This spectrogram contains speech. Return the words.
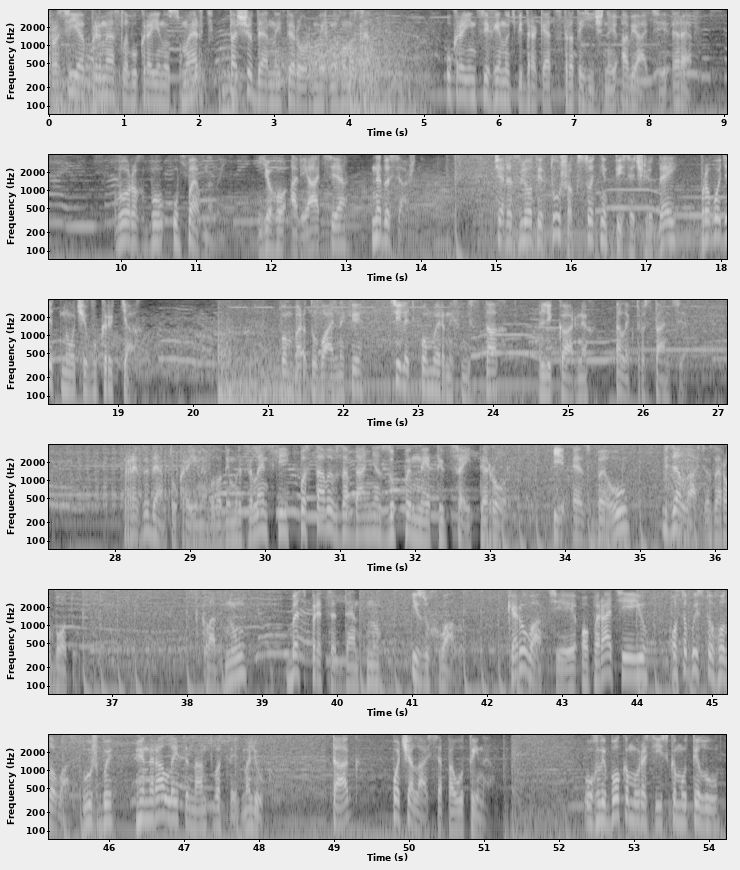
Росія принесла в Україну смерть та щоденний терор мирного населення. Українці гинуть від ракет стратегічної авіації РФ. Ворог був упевнений, його авіація недосяжна. Через льоти тушок сотні тисяч людей проводять ночі в укриттях. Бомбардувальники цілять по мирних містах, лікарнях, електростанціях. Президент України Володимир Зеленський поставив завдання зупинити цей терор, і СБУ взялася за роботу. Складну, безпрецедентну і зухвалу. Керував цією операцією особисто голова служби генерал-лейтенант Василь Малюк. Так почалася паутина. У глибокому російському тилу,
